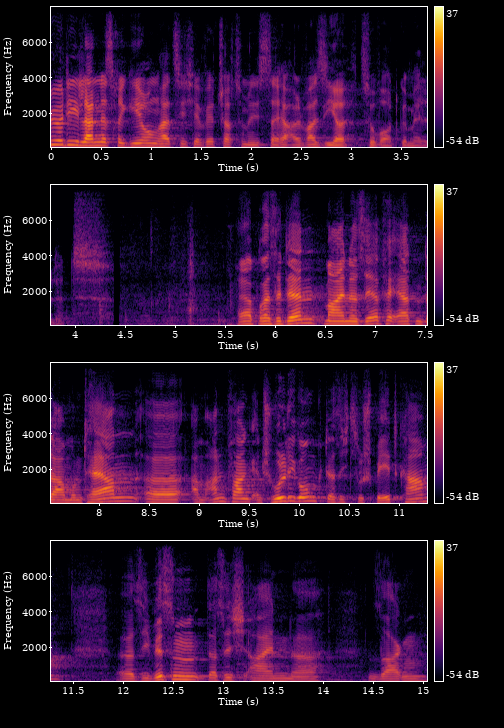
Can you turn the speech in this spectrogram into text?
Für die Landesregierung hat sich Ihr Wirtschaftsminister, Herr Al-Wazir, zu Wort gemeldet. Herr Präsident, meine sehr verehrten Damen und Herren! Äh, am Anfang Entschuldigung, dass ich zu spät kam. Äh, Sie wissen, dass ich ein äh, sagen,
